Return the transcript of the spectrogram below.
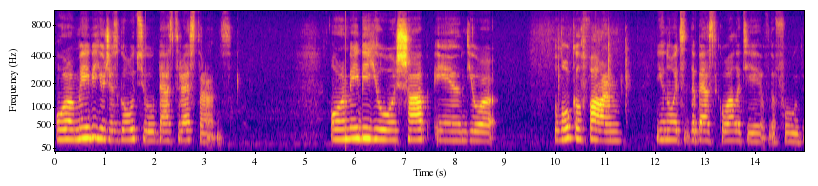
Or maybe you just go to best restaurants. Or maybe you shop in your local farm you know it's the best quality of the food.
